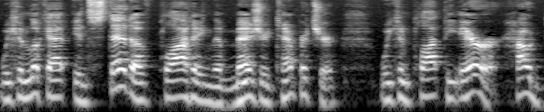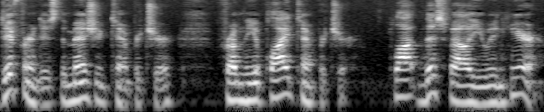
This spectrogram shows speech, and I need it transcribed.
we can look at, instead of plotting the measured temperature, we can plot the error. How different is the measured temperature from the applied temperature? Plot this value in here.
